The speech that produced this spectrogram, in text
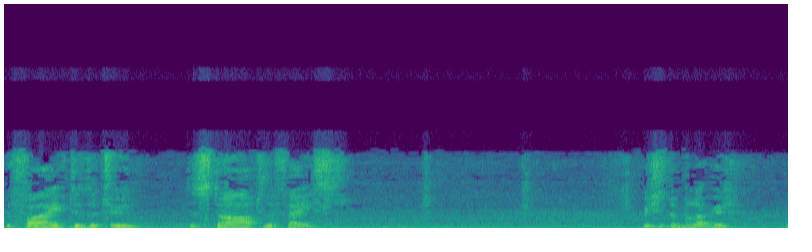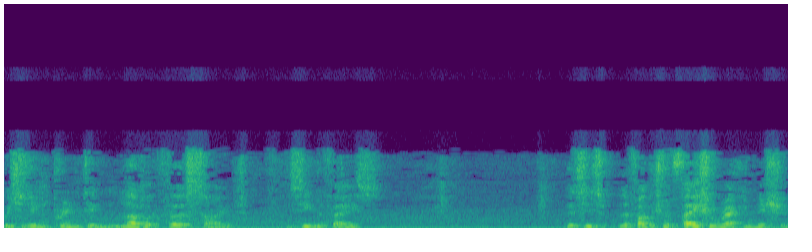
The 5 to the 2, the star to the face, which is the beloved, which is imprinting, love at first sight. You see the face. This is the function of facial recognition.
